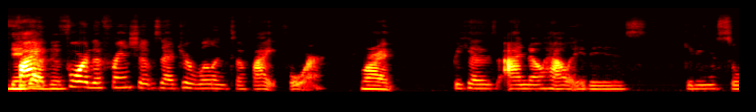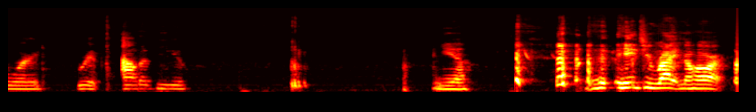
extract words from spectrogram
Yeah, fight for the friendships that you're willing to fight for. right. Because I know how it is getting a sword ripped out of you. Yeah. Hit you right in the heart.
